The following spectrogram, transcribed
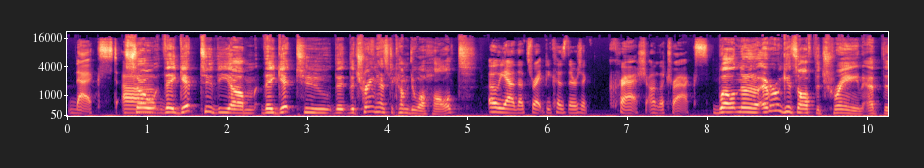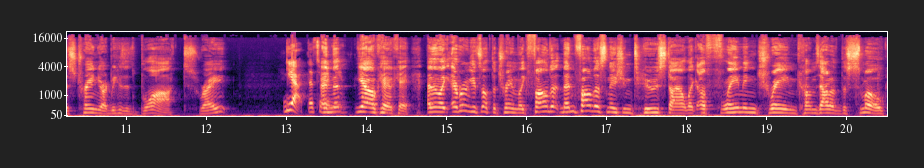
next? Um, So they get to the um they get to the the train has to come to a halt. oh yeah, that's right because there's a crash on the tracks. Well, no, no, no. Everyone gets off the train at this train yard because it's blocked, right? Yeah, that's what And I then mean. yeah, okay, okay. And then like everyone gets off the train, like Final then Final Destination Two style, like a flaming train comes out of the smoke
